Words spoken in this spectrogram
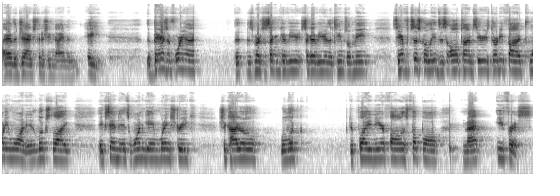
I have the Jags finishing 9 and 8. The Bears and 49. This marks the second of year, the year the teams will meet. San Francisco leads this all-time series 35-21. It looks like extend its one-game winning streak. Chicago will look to play near flawless football. Matt Eberflus,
